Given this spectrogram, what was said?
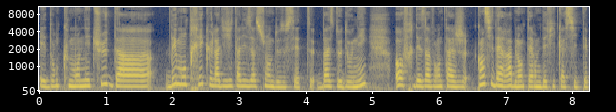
Et donc mon étude a démontré que la digitalisation de cette base de données offre des avantages considérables en termes d'efficacité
